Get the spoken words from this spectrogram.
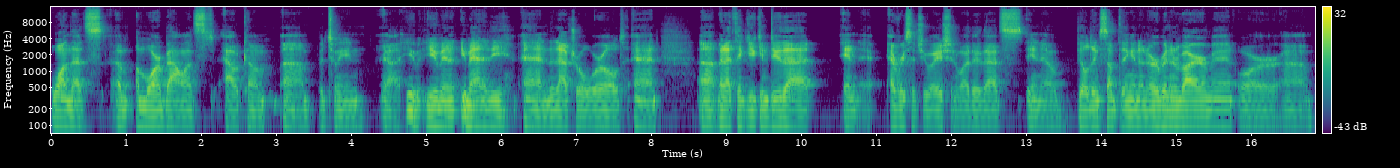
one that's a, a more balanced outcome um, between uh, human humanity and the natural world, and um, and I think you can do that in every situation, whether that's you know building something in an urban environment or um,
